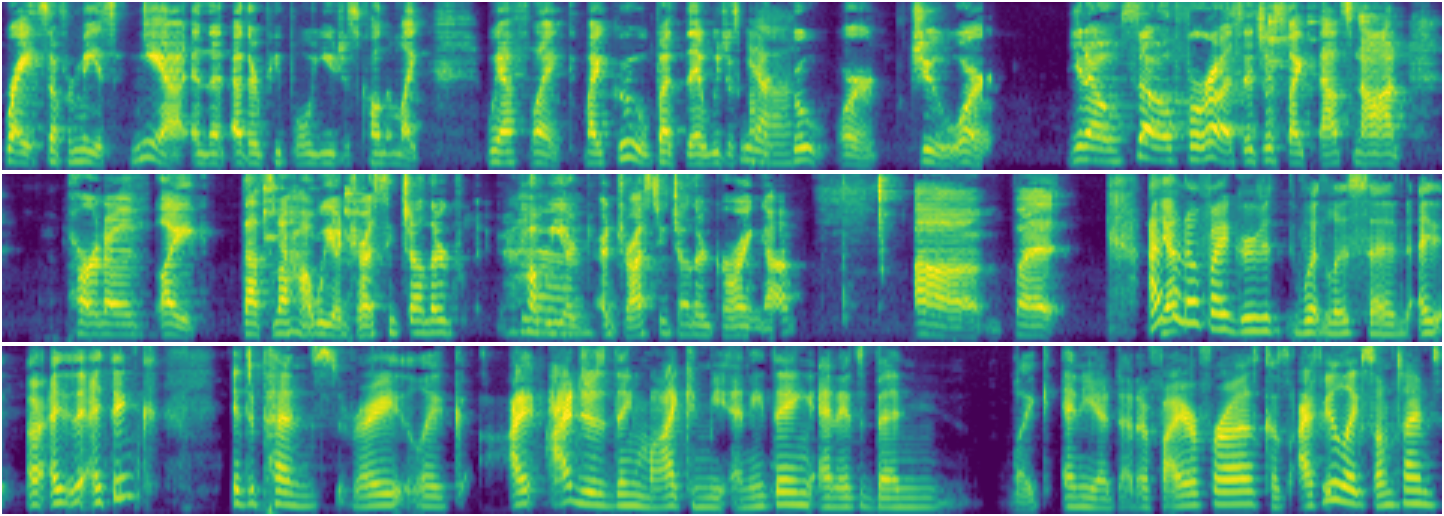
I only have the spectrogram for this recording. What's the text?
right? So for me, it's Mia. And then other people, you just call them like, we have like my Gu, but then we just call Yeah. her Gu or Ju or, you know, so for us, it's just like that's not part of like, that's not how we address each other, how we Yeah. ad- addressed each other growing up. Um, but I don't know if I agree with what Liz said. I I I think it depends, right? Like I I just think my can be anything, and it's been like any identifier for us because I feel like sometimes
